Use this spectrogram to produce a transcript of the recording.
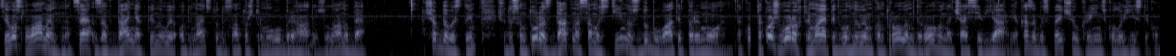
За його словами, на це завдання кинули 11-ту десантно-штурмову бригаду з Улану Д. Щоб довести, що десантура здатна самостійно здобувати перемоги. Тако- Також ворог тримає під вогневим контролем дорогу на часів яр, яка забезпечує українську логістику.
